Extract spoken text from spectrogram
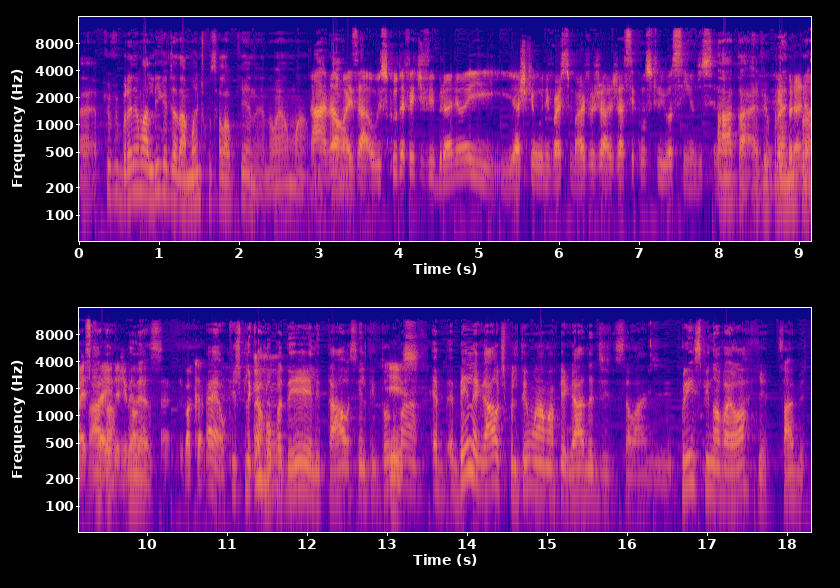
É, é porque o Vibranium é uma liga de adamante com sei lá o que, né? Não é uma. Ah, não, tal- mas a- o escudo é feito de Vibranium e, e acho que o universo Marvel já, já se construiu assim, o do cinema. Ah, tá. É O Vibranium. Vibranium pronto. é extraído ah, tá, de volta. beleza. É, que bacana. É, o que explica a Uhum. roupa dele e tal, assim, ele tem toda Isso. uma. É, é bem legal, tipo, ele tem uma, uma pegada de, sei lá, de príncipe em Nova York, sabe?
